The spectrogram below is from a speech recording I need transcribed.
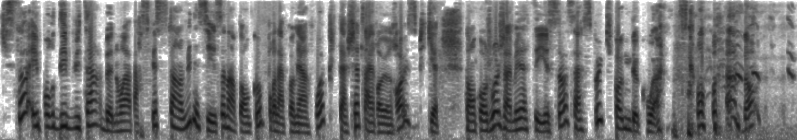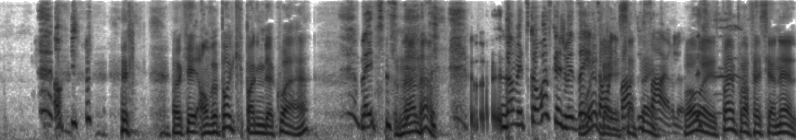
qui, ça, est pour débutants, Benoît, parce que si tu as envie d'essayer ça dans ton couple pour la première fois, puis tu achètes l'air heureuse, puis que ton conjoint jamais essayé ça, ça se peut qu'il pogne de quoi? tu comprends? Donc... OK, on veut pas qu'il pogne de quoi, hein? Mais non, non. Non, mais tu comprends ce que je veux dire? Ouais, on y va en douceur. Là. Oui, oui, c'est pas un professionnel.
